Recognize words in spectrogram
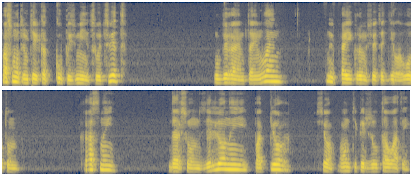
Посмотрим теперь, как куб изменит свой цвет. Убираем таймлайн. Ну и проигрываем все это дело. Вот он красный. Дальше он зеленый, попер. Все, он теперь желтоватый.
